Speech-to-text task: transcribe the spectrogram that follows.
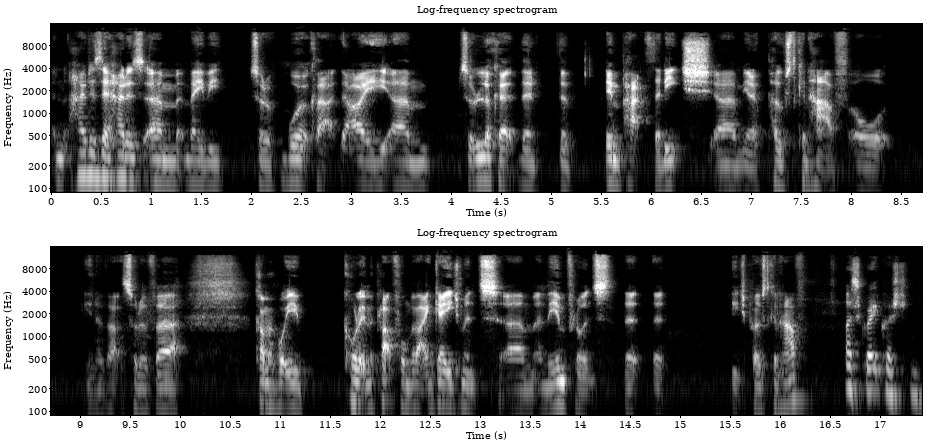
And how does it? How does um, maybe sort of work that? I um, sort of look at the the impact that each um, you know post can have, or you know that sort of uh, can't remember what you call it in the platform, but that engagement um, and the influence that that each post can have. That's a great question.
